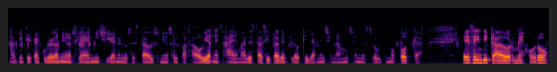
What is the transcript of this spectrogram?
más bien que calcula la Universidad de Michigan en los Estados Unidos el pasado viernes, además de estas cifras de empleo que ya mencionamos en nuestro último podcast. Ese indicador mejoró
